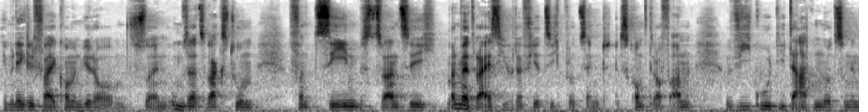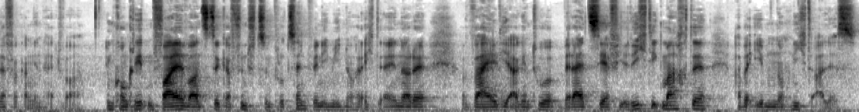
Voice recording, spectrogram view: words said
Im Regelfall kommen wir auf so ein Umsatzwachstum von 10 bis 20, manchmal 30 oder 40 Prozent. Das kommt darauf an, wie gut die Datennutzung in der Vergangenheit war. Im konkreten Fall waren es ca. 15 Prozent, wenn ich mich noch recht erinnere, weil die Agentur bereits sehr viel richtig machte, aber eben noch nicht alles.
